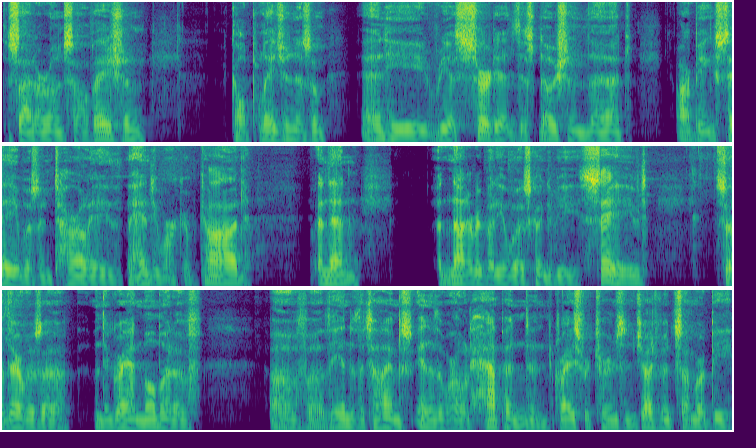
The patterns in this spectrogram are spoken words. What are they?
decide our own salvation, called Pelagianism. And he reasserted this notion that our being saved was entirely the handiwork of God. And then not everybody was going to be saved. So there was a, the grand moment of, of uh, the end of the times, end of the world happened, and Christ returns in judgment. Some would be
